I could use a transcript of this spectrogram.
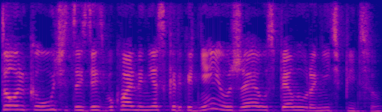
только учится здесь буквально несколько дней и уже успела уронить пиццу.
